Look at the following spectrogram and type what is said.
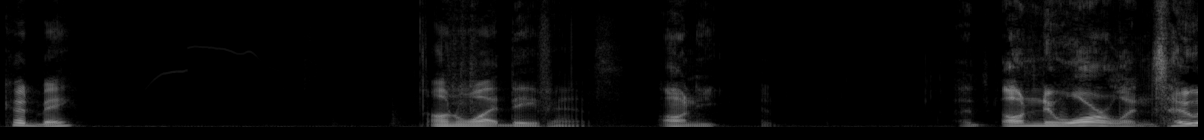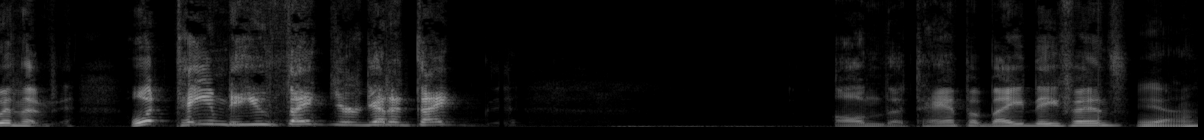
Could be. On what defense? on on New Orleans. Who in the what team do you think you're going to take on the Tampa Bay defense? Yeah.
